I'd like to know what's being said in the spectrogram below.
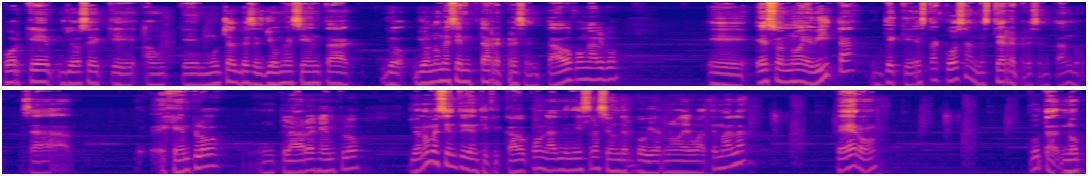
Porque yo sé que aunque muchas veces yo me sienta yo, yo no me sienta representado con algo, eh, eso no evita de que esta cosa me esté representando. O sea, ejemplo, un claro ejemplo, yo no me siento identificado con la administración del gobierno de Guatemala, pero, puta, no,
